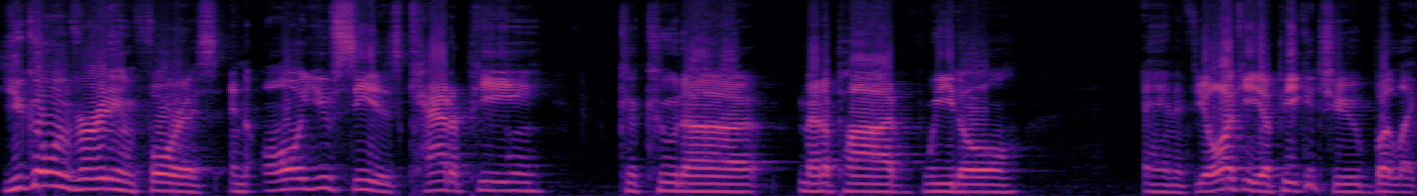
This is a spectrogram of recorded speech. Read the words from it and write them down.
You go in Viridian Forest and all you see is Caterpie, Kakuna, Metapod, Weedle, and if you're lucky, a Pikachu. But like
